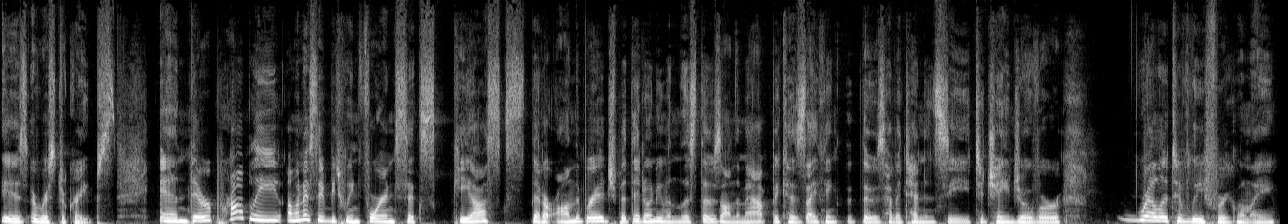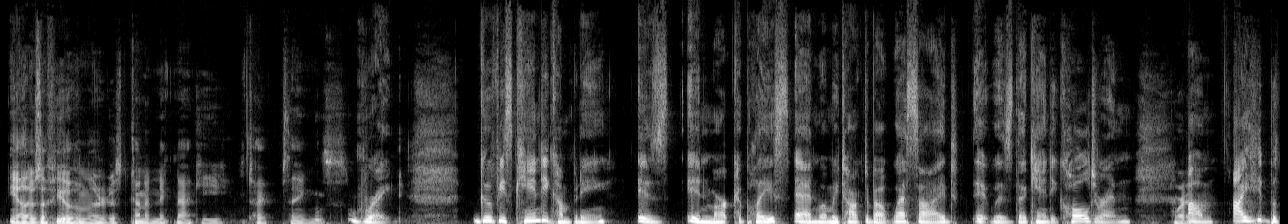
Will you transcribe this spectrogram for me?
is AristoCrepes. And there are probably, I want to say between four and six kiosks that are on the bridge, but they don't even list those on the map because I think that those have a tendency to change over relatively frequently. Yeah, there's a few of them that are just kind of knick-knacky type things. Right. Goofy's Candy Company is in Marketplace. And when we talked about West Side, it was the Candy Cauldron. Right. Um, I b-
